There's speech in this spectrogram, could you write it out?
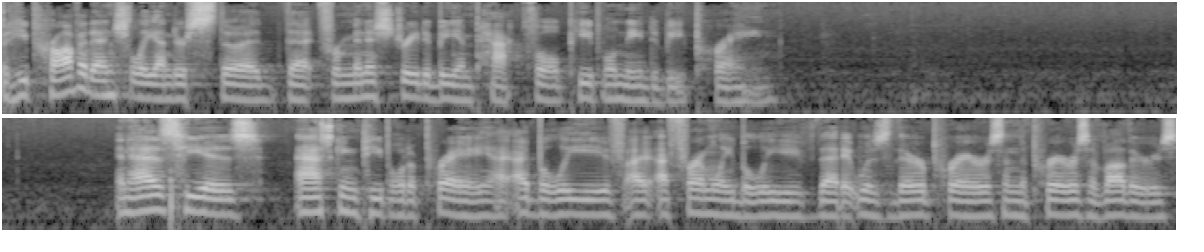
But he providentially understood that for ministry to be impactful, people need to be praying. And as he is asking people to pray, I, I believe, I, I firmly believe that it was their prayers and the prayers of others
